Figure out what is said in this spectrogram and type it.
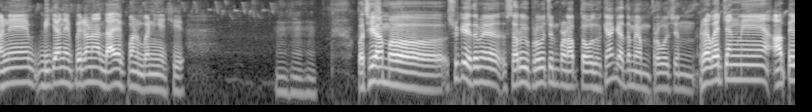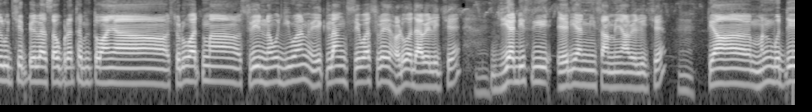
અને બીજાને પ્રેરણાદાયક પણ બનીએ છીએ. હમ હમ. પછી આમ શું કે તમે સારું એવું પ્રવચન પણ આપતા હો છો? ક્યાં ક્યાં તમે આમ પ્રવચન પ્રવચન મેં આપેલું છે પહેલાં સૌ પ્રથમ તો અહીંયા શરૂઆતમાં શ્રી નવજીવન એકલાંગ સેવાશ્રય હળવદ આવેલી છે. જીઆરડીસી એરિયાની સામે આવેલી છે. ત્યાં મનબુદ્ધિ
